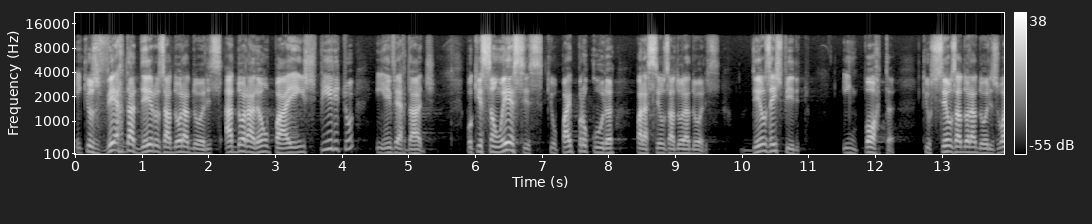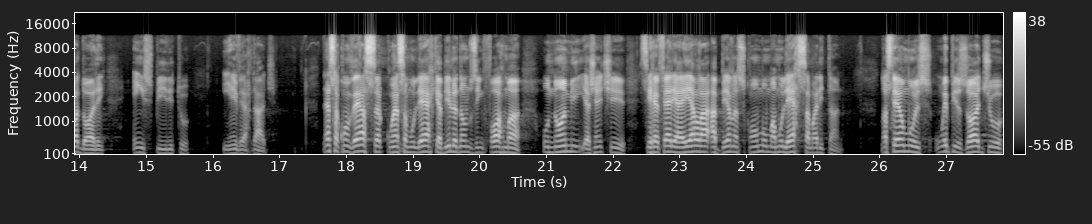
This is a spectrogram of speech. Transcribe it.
em que os verdadeiros adoradores adorarão o Pai em espírito e em verdade, porque são esses que o Pai procura para seus adoradores. Deus é espírito, e importa que os seus adoradores o adorem em espírito e em verdade. Nessa conversa com essa mulher, que a Bíblia não nos informa o nome, e a gente se refere a ela apenas como uma mulher samaritana. Nós temos um episódio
